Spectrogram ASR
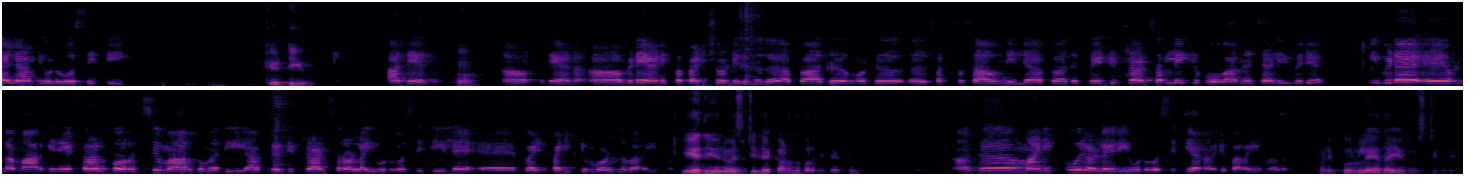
Kalam university. കെ അതെ അതെ. അവിടെയാണ്. അവിടെയാണ് ഇപ്പൊ പഠിച്ചുകൊണ്ടിരുന്നത് അപ്പൊ അത് അങ്ങോട്ട് സക്സസ് ആവുന്നില്ല. അപ്പൊ അത് ക്രെഡിറ്റ് ട്രാൻസ്ഫറിലേക്ക് പോകാന്ന് വെച്ചാൽ ഇവർ ഇവിടെ ഉള്ള മാർക്കിനേക്കാൾ കുറച്ച് മാർക്ക് മതി. ആ ക്രെഡിറ്റ് ട്രാൻസ്ഫർ ഉള്ള യൂണിവേഴ്സിറ്റിയിലെ പഠിക്കുമ്പോൾ എന്ന് പറയുന്നു. ഏത് യൂണിവേഴ്സിറ്റിയിലേക്കാണെന്ന് പറഞ്ഞില്ല ഇപ്പോഴും? അത് മണിപ്പൂരുള്ള ഒരു യൂണിവേഴ്സിറ്റിയാണ് അവർ പറയുന്നത്. മണിപ്പൂരിലെ ഏതാ യൂണിവേഴ്സിറ്റി പറയും?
